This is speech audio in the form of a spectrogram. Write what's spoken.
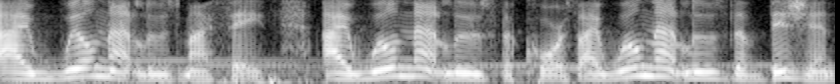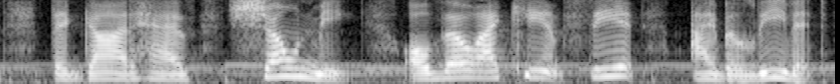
I will not lose my faith. I will not lose the course. I will not lose the vision that God has shown me. Although I can't see it, I believe it.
